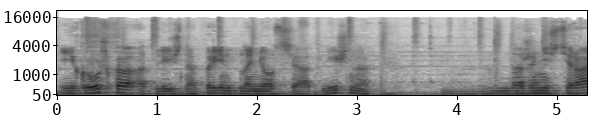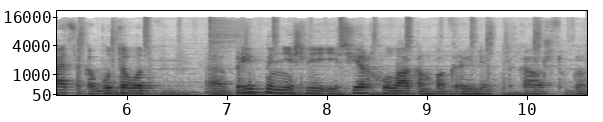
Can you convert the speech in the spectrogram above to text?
И кружка отлично, принт нанесся отлично. Даже не стирается, как будто вот принт нанесли и сверху лаком покрыли. Такая вот штука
